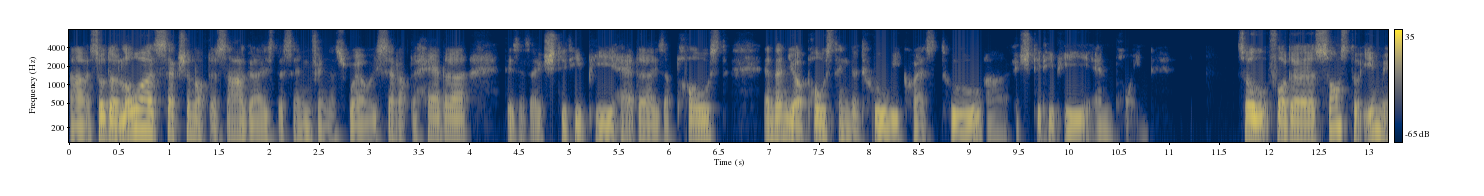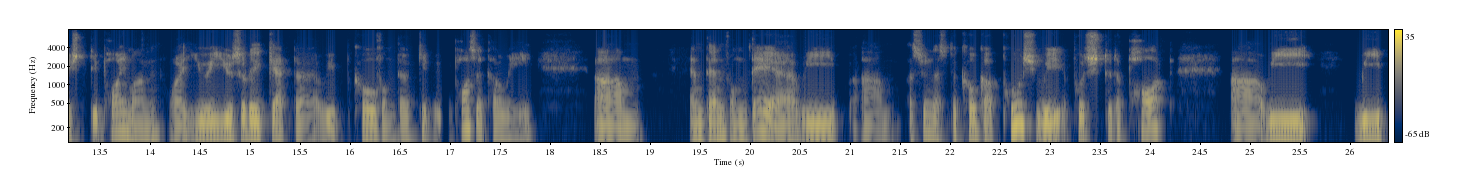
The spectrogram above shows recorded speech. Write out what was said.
Uh, so the lower section of the Saga is the same thing as well. We set up the header. This is HTTP header, is a post, and then you're posting the two requests to uh, HTTP endpoint. So for the source to image deployment, right, you usually get the code from the Git repository. Um, and then from there, we um, as soon as the code got pushed, we push to the pod. Uh, we we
